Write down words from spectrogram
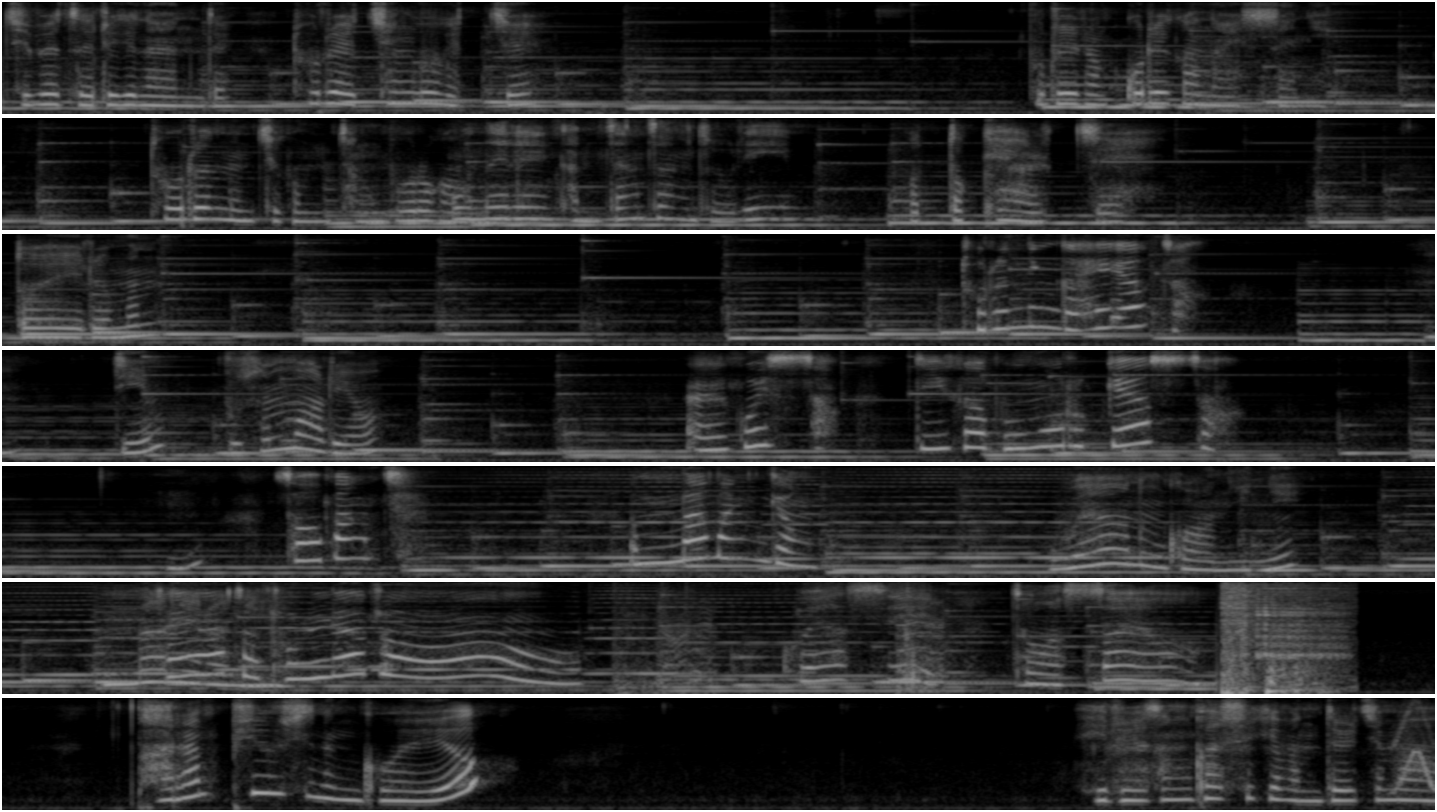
집에 데리긴 했는데 토르의 친구겠지? 뿌리랑 꼬리가 나 있으니 토르는 지금 장 보러 가 오늘은 감장장 조림 어떻게 할지 너의 이름은? 토르님과 헤어져 님? 무슨 말이야? 알고 있어 네가 몸으로 깨었어. 응? 서방칠 음란환경. 오해하는 거 아니니? 음란이라니. 헤어져 돌려줘. 고야 씨 저 왔어요. 바람 피우시는 거예요? 이를 삼가시게 만들지 마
